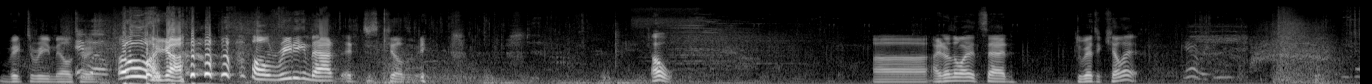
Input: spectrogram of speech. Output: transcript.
Victory military. will. Oh my god! While reading that, it just kills me. Oh. Uh, I don't know what it said. Do we have to kill it? Yeah, we can. Okay,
